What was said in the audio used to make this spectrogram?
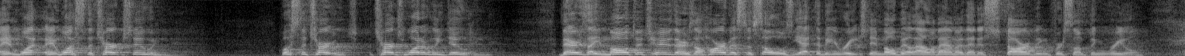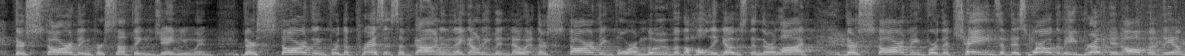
and, what, and what's the church doing? What's the church? Church, what are we doing? There's a multitude, there's a harvest of souls yet to be reached in Mobile, Alabama that is starving for something real. They're starving for something genuine. They're starving for the presence of God and they don't even know it. They're starving for a move of the Holy Ghost in their life. They're starving for the chains of this world to be broken off of them,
